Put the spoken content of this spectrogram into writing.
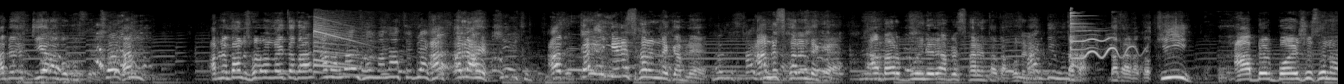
আপনি কি আরম্ভ করছেন হ্যাঁ? আপনি মানুষ সরল নাই দাদা? আমার মান সম্মান আছে আরে আপনি কারে এনে ছাড়েন না কেমনে আপনি ছাড়েন না কে আমার বুইনের আপনি ছাড়েন দাদা শুনেন। আর দিব না। দাদা দাদা কি? আপনার বয়স হয়েছে না?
